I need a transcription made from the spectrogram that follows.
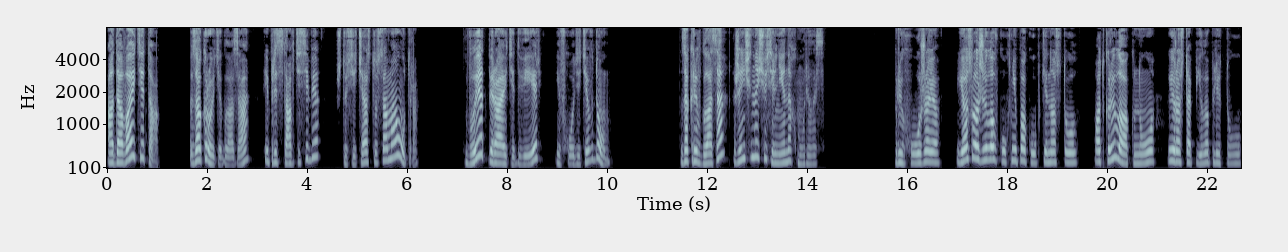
«А давайте так. Закройте глаза и представьте себе, что сейчас то самое утро. Вы отпираете дверь и входите в дом. Закрыв глаза, женщина еще сильнее нахмурилась. «Прихожая. Я сложила в кухне покупки на стол, открыла окно и растопила плиту.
